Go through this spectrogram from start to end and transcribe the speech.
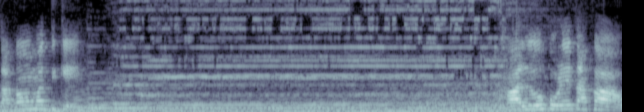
তাকাও আমার দিকে। ভালো করে তাকাও।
